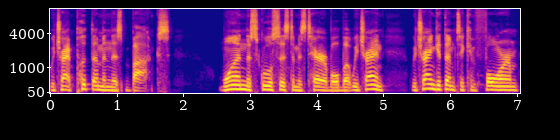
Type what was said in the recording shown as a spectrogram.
we try and put them in this box. One, the school system is terrible, but we try and we try and get them to conform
